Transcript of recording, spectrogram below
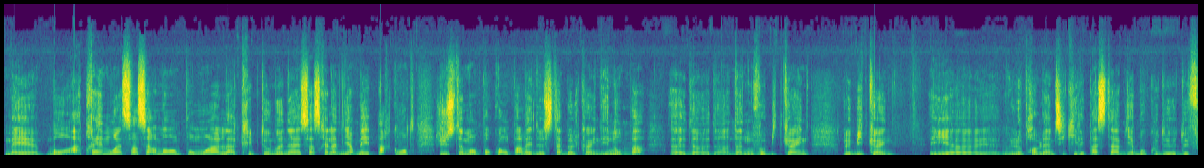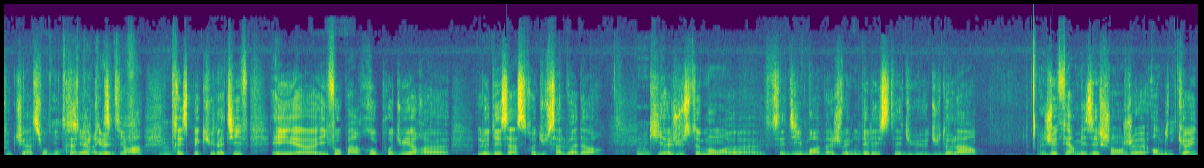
Mais bon, après, moi, sincèrement, pour moi, la crypto-monnaie, ça serait l'avenir. Mais par contre, justement, pourquoi on parlait de stablecoin et non mm. pas euh, d'un nouveau bitcoin? Le bitcoin, et euh, le problème, c'est qu'il n'est pas stable. Il y a beaucoup de, fluctuations boursières, très etc. Mmh. Très spéculatif. Et euh, il ne faut pas reproduire euh, le désastre du Salvador, mmh. qui a justement s'est dit bon, bah, je vais me délester du, du dollar je vais faire mes échanges en Bitcoin,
